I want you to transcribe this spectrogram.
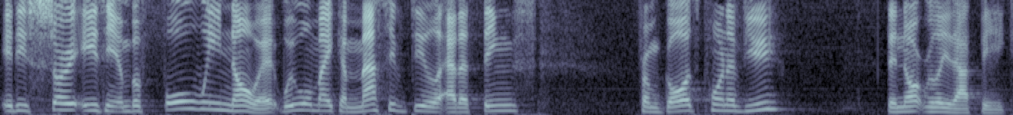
It is so easy. And before we know it, we will make a massive deal out of things from God's point of view they're not really that big.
